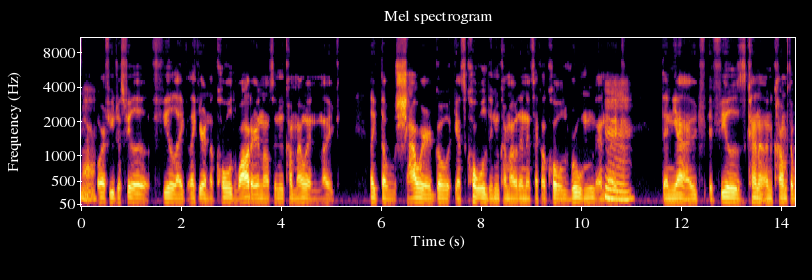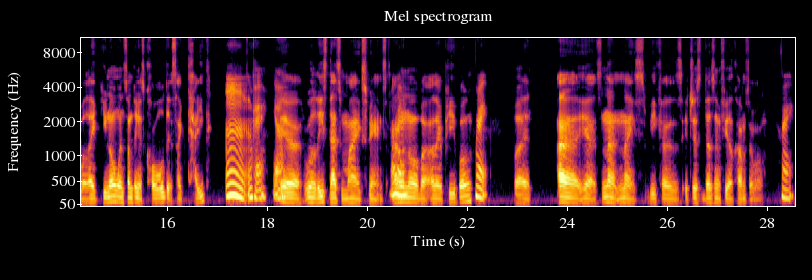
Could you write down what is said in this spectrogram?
yeah. Or if you just feel feel like like you're in the cold water and all of a sudden you come out and like like the shower go gets cold and you come out and it's like a cold room and like Mm, then yeah, it, it feels kind of uncomfortable. Like you know when something is cold, it's like tight. Mm, okay. Yeah. Yeah, well at least that's my experience. I don't know about other people, Right. but uh yeah, it's not nice because it just doesn't feel comfortable. Right.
